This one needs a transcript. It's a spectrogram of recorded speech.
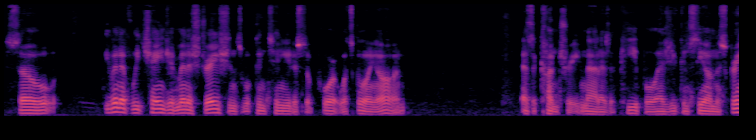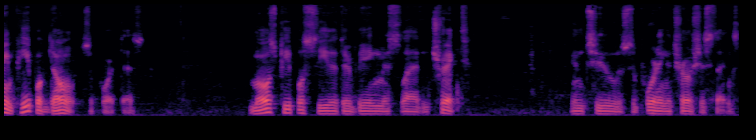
So even if we change administrations, we'll continue to support what's going on as a country, not as a people. As you can see on the screen, people don't support this. Most people see that they're being misled and tricked into supporting atrocious things.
